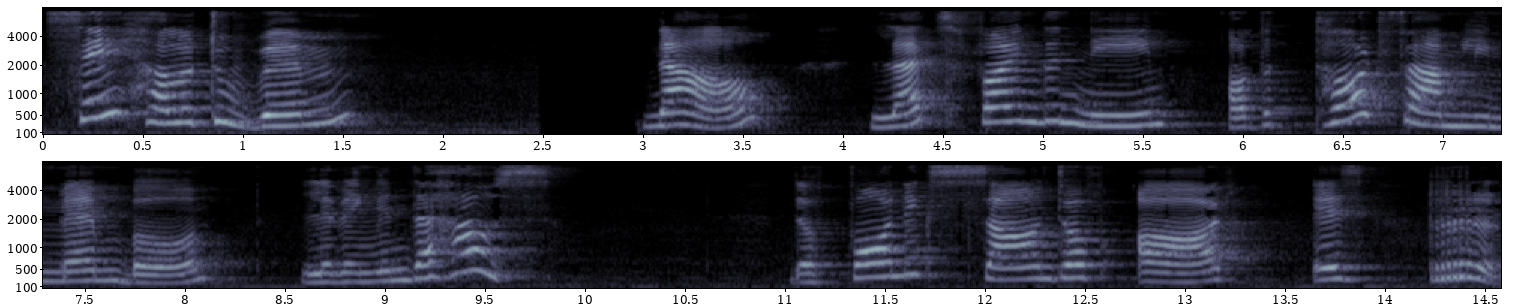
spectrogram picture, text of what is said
Say hello to Vim. Now, let's find the name of the third family member living in the house. The phonics sound of R is R.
